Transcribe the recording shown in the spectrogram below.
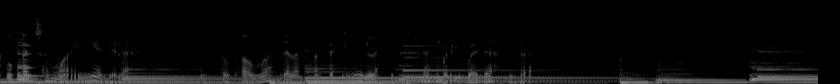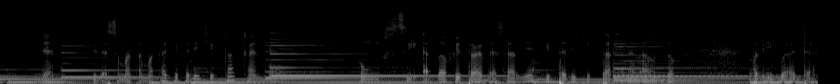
lakukan semua ini adalah untuk Allah. Dalam konteks ini adalah kita sedang beribadah misal. Dan tidak semata-mata kita diciptakan kan? Fungsi atau fitrah dasarnya kita diciptakan adalah untuk beribadah.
